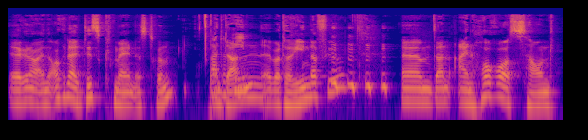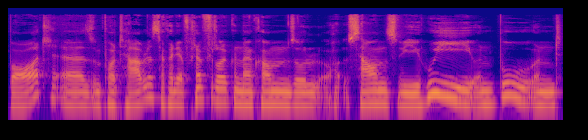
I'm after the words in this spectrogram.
Äh, genau, ein Original Discman ist drin. Batterien? Und dann äh, Batterien dafür. ähm, dann ein Horror-Soundboard, äh, so ein portables, da könnt ihr auf Knöpfe drücken und dann kommen so Sounds wie Hui und Bu und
